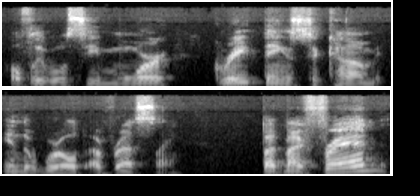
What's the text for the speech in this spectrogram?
hopefully we'll see more great things to come in the world of wrestling. But my friend,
